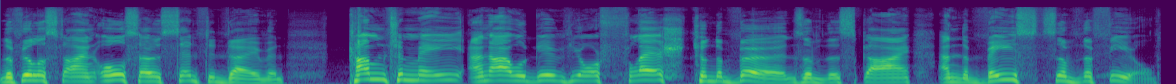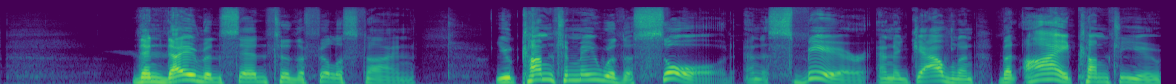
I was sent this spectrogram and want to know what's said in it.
The Philistine also said to David, Come to me, and I will give your flesh to the birds of the sky and the beasts of the field. Then David said to the Philistine, You come to me with a sword and a spear and a javelin, but I come to you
